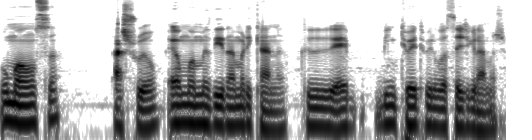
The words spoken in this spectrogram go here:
uma onça, acho eu, é uma medida americana, que é 28,6 gramas.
